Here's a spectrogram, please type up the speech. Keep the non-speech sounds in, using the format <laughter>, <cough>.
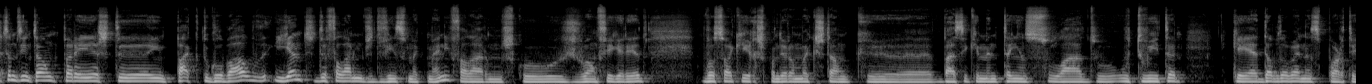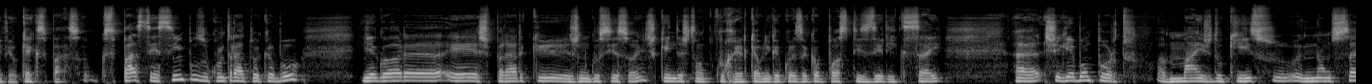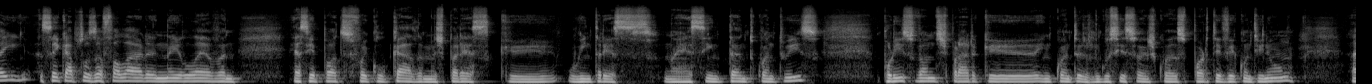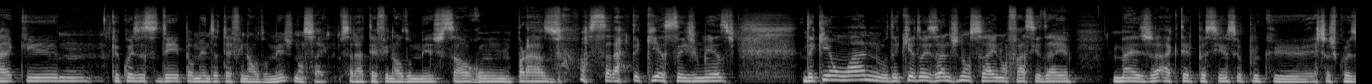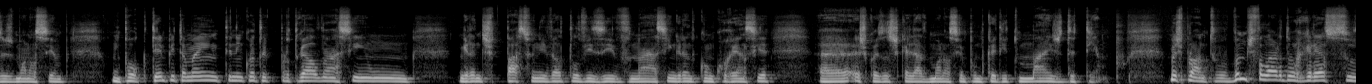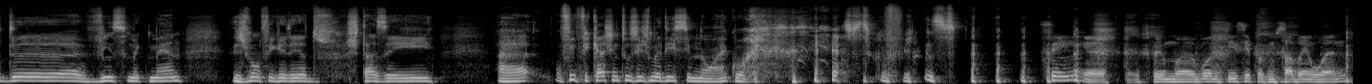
estamos então para este impacto global e antes de falarmos de Vince McMahon e falarmos com o João Figueiredo, vou só aqui responder a uma questão que eh, basicamente tem assolado o Twitter, que é a na Sport TV. O que é que se passa? O que se passa é simples, o contrato acabou e agora é esperar que as negociações, que ainda estão a decorrer, que é a única coisa que eu posso dizer e que sei, uh, cheguem a bom porto mais do que isso, não sei. Sei que há pessoas a falar na Eleven, essa hipótese foi colocada, mas parece que o interesse não é assim tanto quanto isso. Por isso, vamos esperar que, enquanto as negociações com a Sport TV continuam, que, que a coisa se dê pelo menos até final do mês. Não sei, será até final do mês, se há algum prazo, <laughs> ou será daqui a seis meses, daqui a um ano, daqui a dois anos, não sei, não faço ideia mas há que ter paciência porque estas coisas demoram sempre um pouco de tempo e também tendo em conta que Portugal não há assim um grande espaço a nível televisivo, não há assim grande concorrência, uh, as coisas se calhar demoram sempre um bocadito mais de tempo. Mas pronto, vamos falar do regresso de Vince McMahon. João Figueiredo, estás aí. Uh, ficaste entusiasmadíssimo, não é? Com o resto do Vince. Sim, é, foi uma boa notícia para começar bem o ano.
